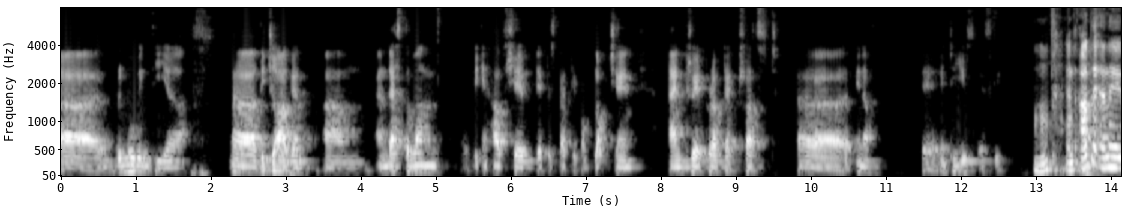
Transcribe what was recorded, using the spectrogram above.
uh, removing the the jargon um, and that's the one we can help shape their perspective on blockchain and create product that trust uh, enough uh, into use basically. Mm-hmm. And are there any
